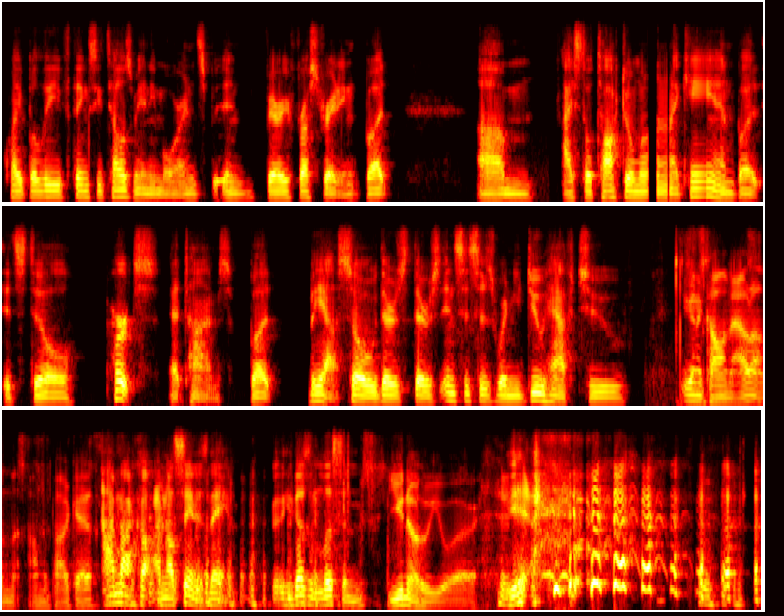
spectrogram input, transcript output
quite believe things he tells me anymore and it's been very frustrating, but um I still talk to him when I can, but it still hurts at times. But but yeah, so there's there's instances when you do have to You're gonna call him out on the, on the podcast. I'm not ca- I'm not saying his name. He doesn't listen. you know who you are. Yeah.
